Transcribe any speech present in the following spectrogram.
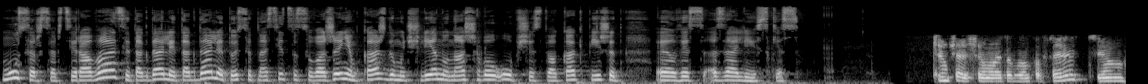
мусор сортировать и так далее, и так далее. То есть относиться с уважением к каждому члену нашего общества, как пишет Элвис Заливскис. Чем чаще мы это будем повторять, тем,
